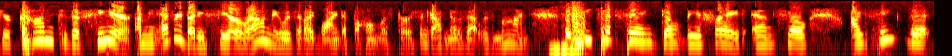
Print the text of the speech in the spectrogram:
succumb to the fear. I mean, everybody's fear around me was that I'd wind up a homeless person. God knows that was mine. Mm-hmm. But he kept saying, "Don't be afraid." And so, I think that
